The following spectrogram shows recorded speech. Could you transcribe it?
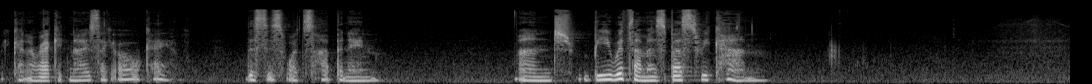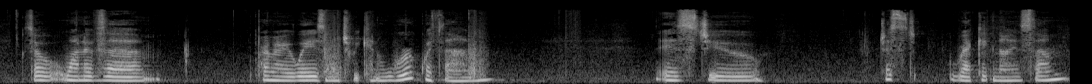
We kind of recognize, like, oh, okay, this is what's happening. And be with them as best we can. So, one of the primary ways in which we can work with them is to just recognize them,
